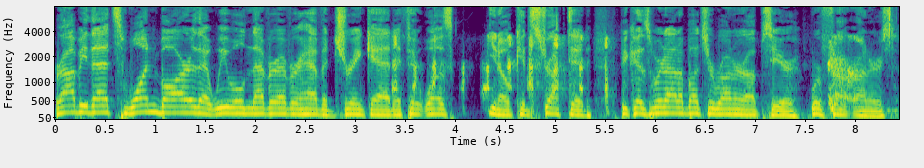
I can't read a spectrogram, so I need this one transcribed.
Robbie, that's one bar that we will never ever have a drink at if it was, you know, constructed because we're not a bunch of runner ups here. We're front runners.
